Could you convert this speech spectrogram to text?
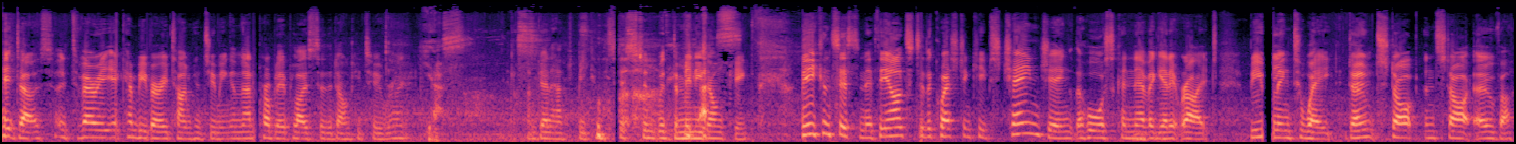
It does. It's very. It can be very time consuming, and that probably applies to the donkey too, right? Yes. I'm going to have to be consistent with the mini Yes. donkey. Be consistent. If the answer to the question keeps changing, the horse can never get it right. Be willing to wait. Don't stop and start over.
